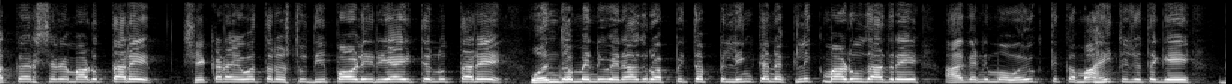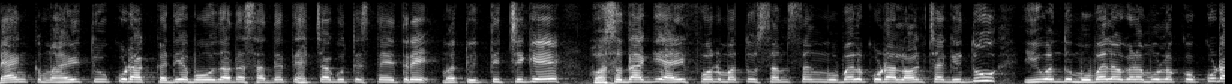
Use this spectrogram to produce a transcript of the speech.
ಆಕರ್ಷಣೆ ಮಾಡುತ್ತಾರೆ. ಶೇಕಡ ಐವತ್ತರಷ್ಟು ದೀಪಾವಳಿ ರಿಯಾಯಿತಿ ಎನ್ನುತ್ತಾರೆ. ಒಂದೊಮ್ಮೆ ನೀವು ಏನಾದರೂ ಅಪ್ಪಿತಪ್ಪಿ ಲಿಂಕ್ ಅನ್ನು ಕ್ಲಿಕ್ ಮಾಡುವುದಾದರೆ ಆಗ ನಿಮ್ಮ ವೈಯಕ್ತಿಕ ಮಾಹಿತಿ ಜೊತೆಗೆ ಬ್ಯಾಂಕ್ ಮಾಹಿತಿಯೂ ಕೂಡ ಕದಿಯಬಹುದಾದ ಸಾಧ್ಯತೆ ಹೆಚ್ಚಾಗುತ್ತೆ ಸ್ನೇಹಿತರೆ. ಮತ್ತು ಇತ್ತೀಚೆಗೆ ಹೊಸದಾಗಿ ಐಫೋನ್ ಮತ್ತು ಸ್ಯಾಮ್ಸಂಗ್ ಮೊಬೈಲ್ ಕೂಡ ಲಾಂಚ್ ಆಗಿದ್ದು ಈ ಒಂದು ಮೊಬೈಲ್ಗಳ ಮೂಲಕ ಕೂಡ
